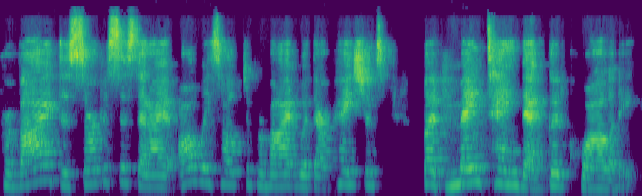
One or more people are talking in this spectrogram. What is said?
provide the services that I had always hoped to provide with our patients, but maintain that good quality.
